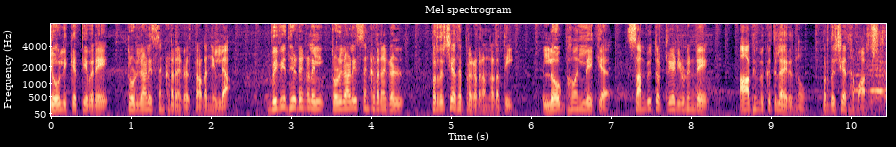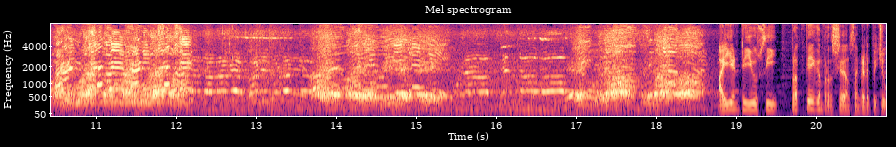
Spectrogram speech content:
ജോലിക്കെത്തിയവരെ തൊഴിലാളി സംഘടനകൾ തടഞ്ഞില്ല. വിവിധയിടങ്ങളിൽ തൊഴിലാളി സംഘടനകൾ പ്രതിഷേധ പ്രകടനം നടത്തി. ലോക്ഭവനിലേക്ക് സംയുക്ത ട്രേഡ് യൂണിയന്റെ ആഭിമുഖ്യത്തിലായിരുന്നു പ്രതിഷേധ march. I N T U C പ്രത്യേകം പ്രതിഷേധം സംഘടിപ്പിച്ചു.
